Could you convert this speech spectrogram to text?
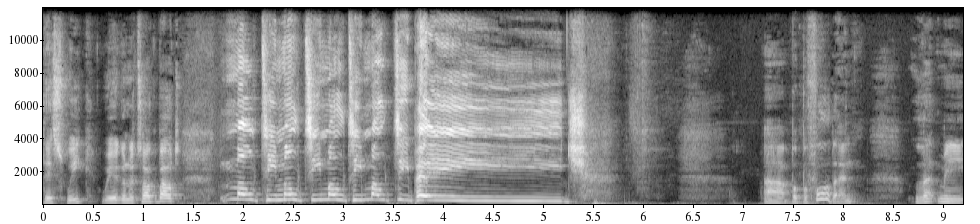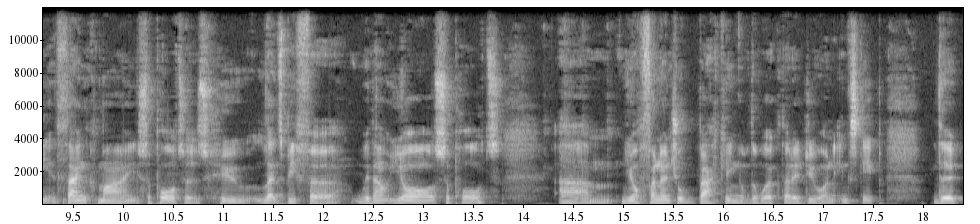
This week we are going to talk about multi, multi, multi, multi-page. Uh, but before then, let me thank my supporters who, let's be fair, without your support, um, your financial backing of the work that I do on Inkscape, the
